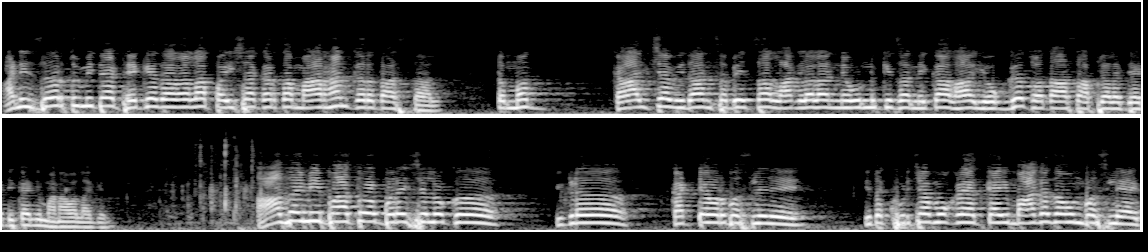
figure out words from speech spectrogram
आणि जर तुम्ही त्या ठेकेदाराला पैशाकरता मारहाण करत असताल तर मग कालच्या विधानसभेचा लागलेला निवडणुकीचा निकाल हा योग्यच होता असं आपल्याला त्या ठिकाणी म्हणावं लागेल. आजही मी पाहतो बरेचसे लोक इकडं कट्ट्यावर बसलेले इथं खुर्च्या मोकळ्या आहेत काही मागं जाऊन बसले आहेत.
